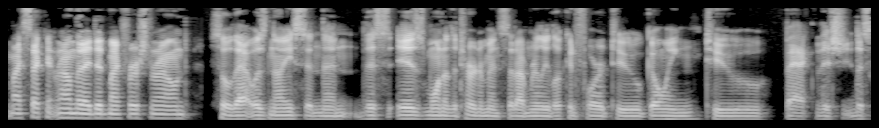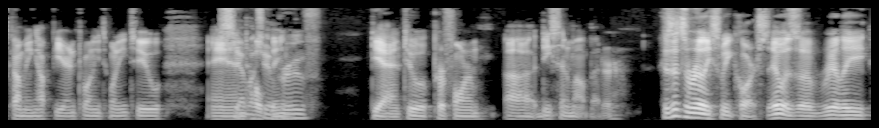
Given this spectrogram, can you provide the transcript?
my second round than I did my first round, so that was nice. And then this is one of the tournaments that I'm really looking forward to going to back this this coming up year in 2022, See how and hoping improve. yeah to perform a decent amount better. because it's a really sweet course. It was a really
